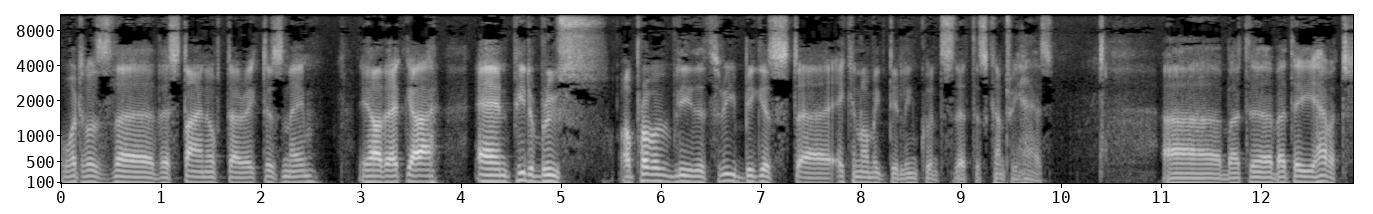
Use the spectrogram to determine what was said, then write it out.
what was the, the Steinhoff director's name? Yeah, that guy. And Peter Bruce are probably the three biggest uh, economic delinquents that this country has. Uh, but uh, but there you have it.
